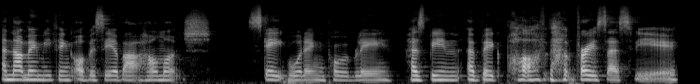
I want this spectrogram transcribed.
And that made me think, obviously, about how much skateboarding probably has been a big part of that process for you.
